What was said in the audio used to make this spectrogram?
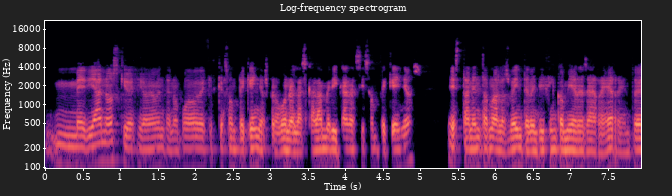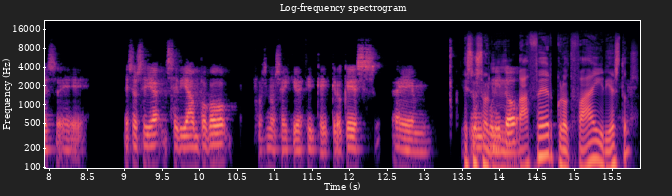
medianos, quiero decir, obviamente no puedo decir que son pequeños, pero bueno, en la escala americana sí son pequeños, están en torno a los 20, 25 millones de ARR. Entonces, eh, eso sería, sería un poco, pues no sé, quiero decir que creo que es... Eh, ¿Esos son Buffer, Crowdfire y estos?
